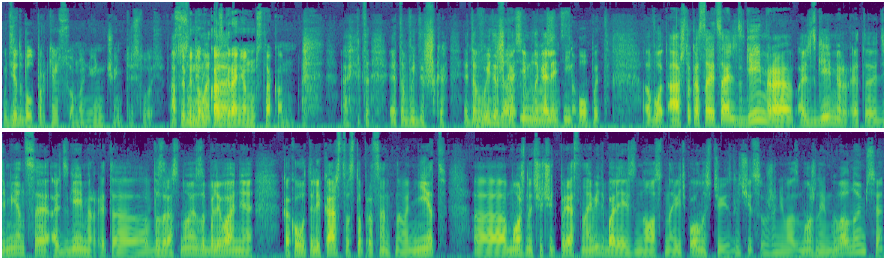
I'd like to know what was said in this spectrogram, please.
у деда был Паркинсон, у него ничего не тряслось. Обсудим Особенно рука это- с граненым стаканом. А Это, это выдержка. Это Ну выдержка да, и многолетний опыт. Вот. А что касается Альцгеймера, Альцгеймер это деменция, Альцгеймер это возрастное заболевание, какого-то лекарства стопроцентного нет. А, Можно чуть-чуть приостановить болезнь, но остановить полностью и излечиться уже невозможно, и мы волнуемся.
